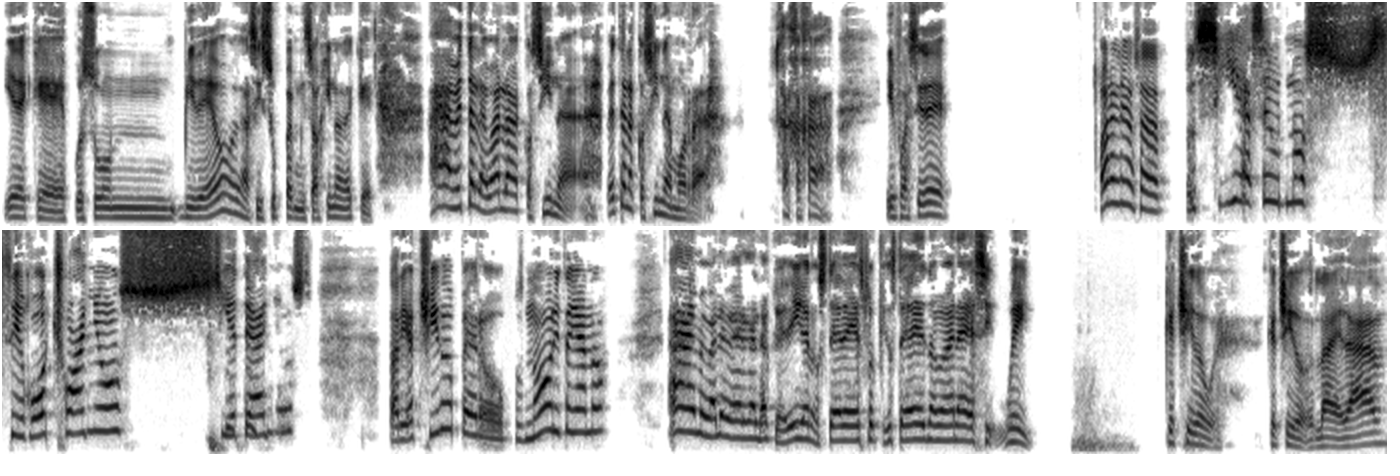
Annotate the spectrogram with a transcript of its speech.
y de que puso un video así súper misógino de que, ah, vete a lavar la cocina, vete a la cocina, morra, jajaja. Ja, ja. Y fue así de, órale, o sea, pues sí, hace unos ocho años, siete años estaría chido, pero pues no, ahorita ya no. Ay, me vale verga lo que digan ustedes, porque ustedes no me van a decir, güey, qué chido, güey, qué chido. La edad,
